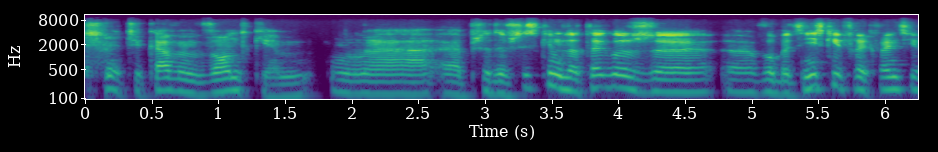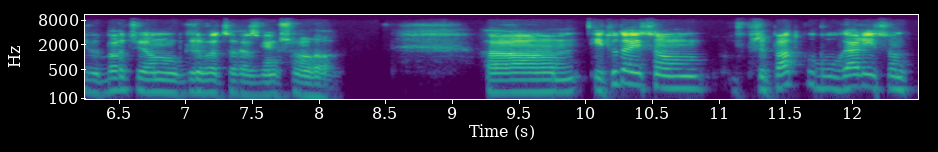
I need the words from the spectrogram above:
ciekawym wątkiem, e, e, przede wszystkim dlatego, że e, wobec niskiej frekwencji wyborczej on odgrywa coraz większą rolę. I tutaj są, w przypadku Bułgarii są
